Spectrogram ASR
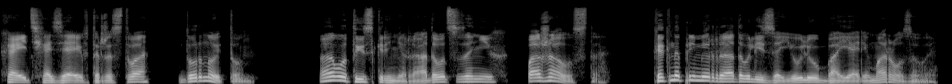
хаять хозяев торжества — дурной тон. А вот искренне радоваться за них — пожалуйста. Как, например, радовались за Юлю бояре Морозовы.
